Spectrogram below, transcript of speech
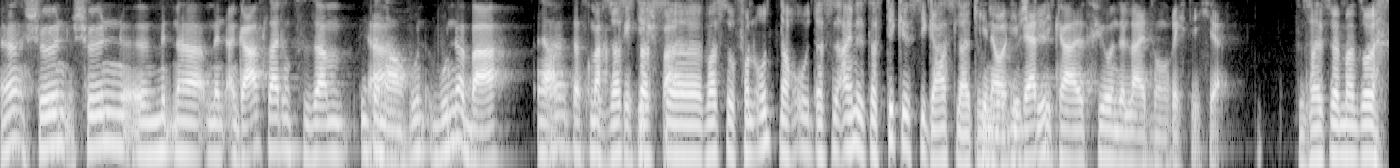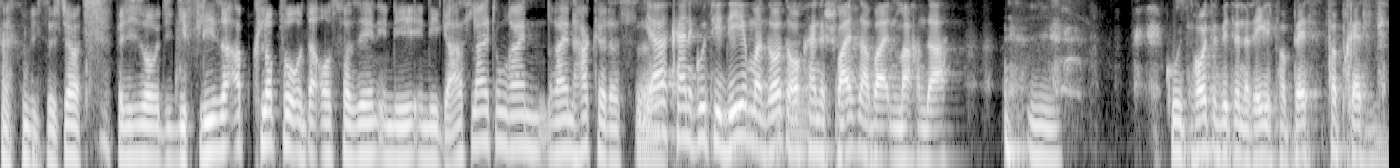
ja, schön, schön äh, mit, einer, mit einer Gasleitung zusammen. Ja, genau. Wun wunderbar. Ja. das macht also das, richtig das, Spaß. Äh, was so von unten nach oben, das ist eine, das dicke ist die Gasleitung. Genau, die, die vertikal führende Leitung, richtig, ja. Das heißt, wenn man so, wenn ich so die, die Fliese abklopfe und da aus Versehen in die, in die Gasleitung rein, rein hacke, das. Äh, ja, keine gute Idee. Man sollte auch keine Schweißarbeiten machen da. Mhm. Gut, heute wird in der Regel verpresst.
